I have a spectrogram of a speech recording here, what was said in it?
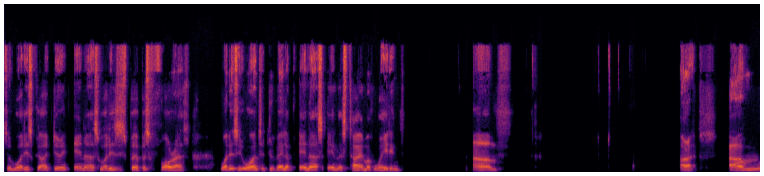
So, what is God doing in us? What is His purpose for us? What does He want to develop in us in this time of waiting? Um, all right. Um,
